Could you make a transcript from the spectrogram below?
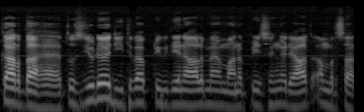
ਕਰਦਾ ਹੈ। ਤੁਸੀਂ ਜੁੜਿਓ ਅਜੀਤ ਵੈਬ ਟੀਵੀ ਦੇ ਨਾਲ, ਮੈਂ ਮਨਪ੍ਰੀਤ ਸਿੰਘ ਆਜ਼ਾਦ, ਅੰਮ੍ਰਿਤਸਰ।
